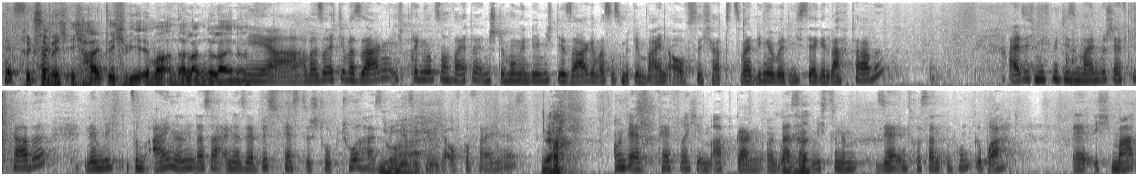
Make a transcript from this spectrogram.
bist. Kriegst du nicht. Ich halte dich wie immer an der langen Leine. Ja, aber soll ich dir was sagen? Ich bringe uns noch weiter in Stimmung, indem ich dir sage, was es mit dem Wein auf sich hat. Zwei Dinge, über die ich sehr gelacht habe. Als ich mich mit diesem Wein beschäftigt habe, nämlich zum einen, dass er eine sehr bissfeste Struktur hat, wie Uah. dir sicherlich aufgefallen ist. Ja. Und er ist pfeffrig im Abgang. Und das Okay. hat mich zu einem sehr interessanten Punkt gebracht. Äh, Ich mag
